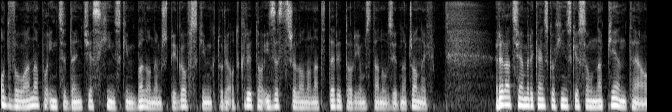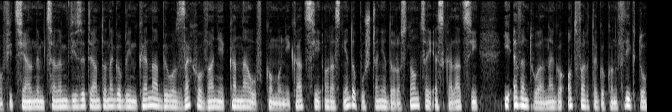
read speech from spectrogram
odwołana po incydencie z chińskim balonem szpiegowskim, który odkryto i zestrzelono nad terytorium Stanów Zjednoczonych. Relacje amerykańsko-chińskie są napięte, a oficjalnym celem wizyty Antonego Blinkena było zachowanie kanałów komunikacji oraz niedopuszczenie do rosnącej eskalacji i ewentualnego otwartego konfliktu,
